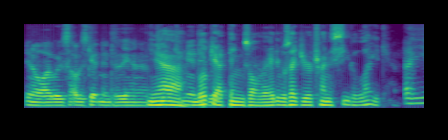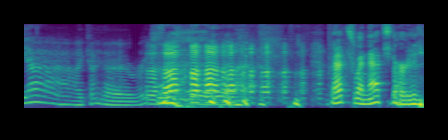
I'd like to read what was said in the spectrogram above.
you know I was I was getting into the NFT Yeah. community. Look at things all right. It was like you were trying to see the light. uh, yeah, I kind of That's when that started.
